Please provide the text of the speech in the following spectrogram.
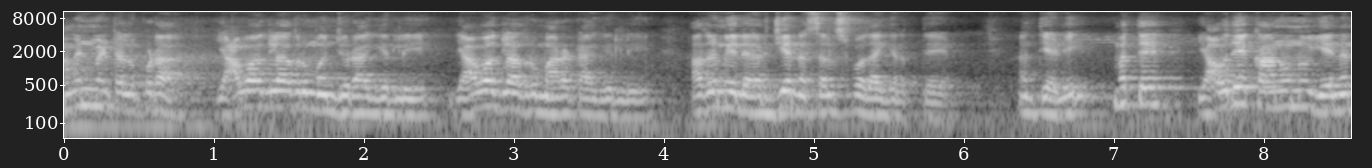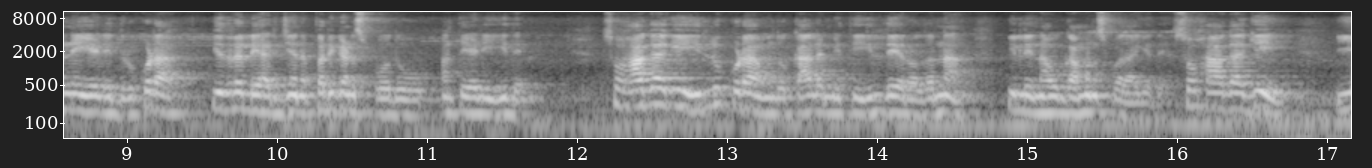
ಅಮೆಂಡ್ಮೆಂಟಲ್ಲೂ ಕೂಡ ಯಾವಾಗಲಾದರೂ ಮಂಜೂರಾಗಿರಲಿ, ಯಾವಾಗಲಾದರೂ ಮಾರಾಟ ಆಗಿರಲಿ, ಅದರ ಮೇಲೆ ಅರ್ಜಿಯನ್ನು ಸಲ್ಲಿಸ್ಬೋದಾಗಿರುತ್ತೆ ಅಂತೇಳಿ. ಮತ್ತು ಯಾವುದೇ ಕಾನೂನು ಏನನ್ನೇ ಹೇಳಿದರೂ ಕೂಡ ಇದರಲ್ಲಿ ಅರ್ಜಿಯನ್ನು ಪರಿಗಣಿಸ್ಬೋದು ಅಂತೇಳಿ ಇದೆ. ಸೊ ಹಾಗಾಗಿ ಇಲ್ಲೂ ಕೂಡ ಒಂದು ಕಾಲಮಿತಿ ಇಲ್ಲದೆ ಇರೋದನ್ನು ಇಲ್ಲಿ ನಾವು ಗಮನಿಸ್ಬೋದಾಗಿದೆ. ಸೊ ಹಾಗಾಗಿ ಈ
